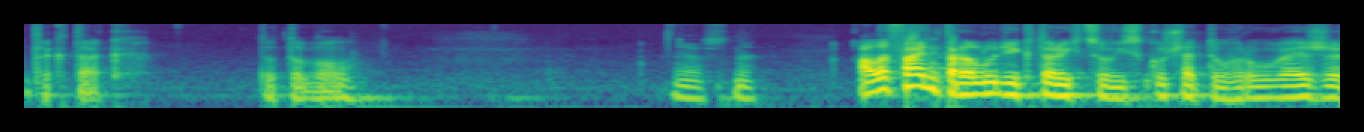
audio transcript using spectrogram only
Tak tak, toto bolo. Jasné. Ale fajn pre ľudí, ktorí chcú vyskúšať tú hru, vieš, že,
